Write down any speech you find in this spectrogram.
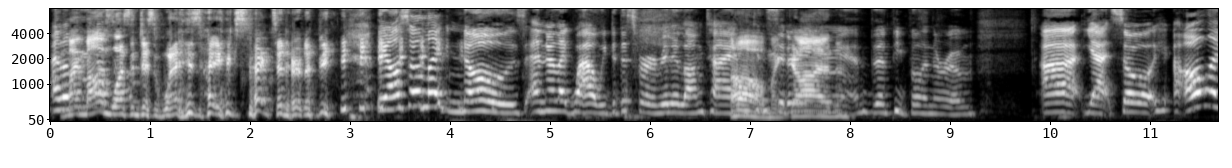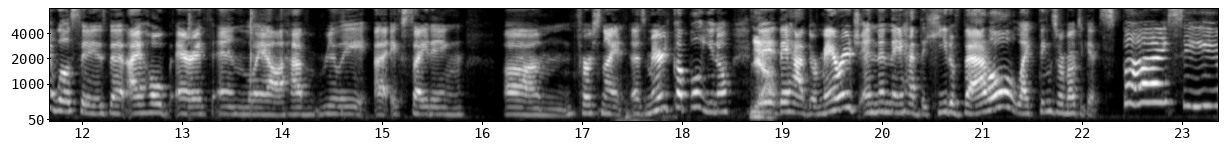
I love My mom also- wasn't as wet as I expected her to be. They also like knows, and they're like, "Wow, we did this for a really long time." Oh, my considering God. the people in the room. Uh, yeah. So all I will say is that I hope Erith and Loial have really uh, exciting um first night as a married couple you know Yeah. they, they had their marriage and then they had the heat of battle like things are about to get spicy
